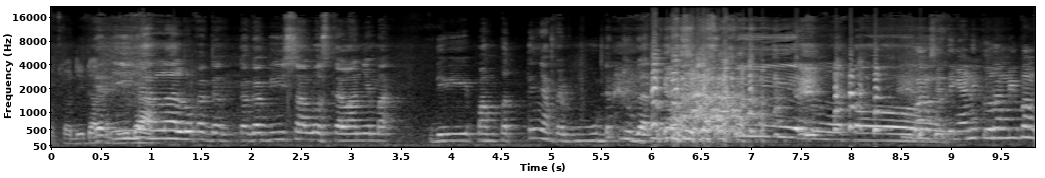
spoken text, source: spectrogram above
Otodidak ya iyalah lu kagak kagak bisa lu setelannya mak dipampetin nyampe budek juga tuh motor. Bang settingannya kurang nih bang.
